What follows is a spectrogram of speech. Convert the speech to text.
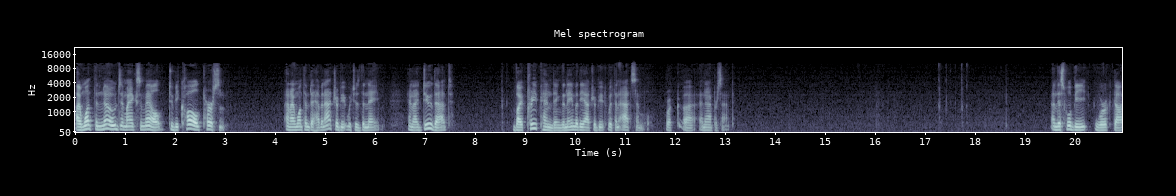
I want the nodes in my XML to be called person, and I want them to have an attribute, which is the name. And I do that by prepending the name of the attribute with an at symbol, or uh, an ampersand. And this will be work.cn.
